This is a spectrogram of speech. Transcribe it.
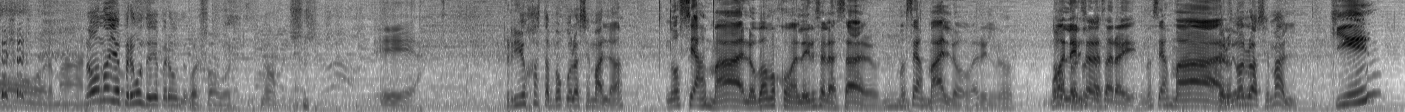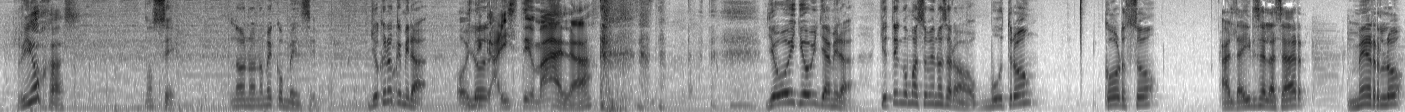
No, hermano. No, no, yo pregunto, yo pregunto. Por favor. No, hombre. Eh, Riojas tampoco lo hace mal, ¿ah? No seas malo, vamos con Aldair Salazar. No seas malo, Gabriel, no. No, No, Aldair no- Salazar ahí. No seas malo. Pero no lo hace mal. ¿Quién? Riojas. No sé. No, no, no me convence. Yo creo que, mira. Hoy lo- te caíste mal, ¿ah? Yo voy, yo voy, ya, mira. Yo tengo más o menos armado. Butrón, Corso, Aldair Salazar, Merlo.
